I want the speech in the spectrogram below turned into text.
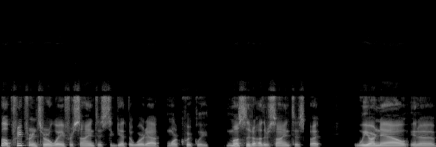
Well, preprints are a way for scientists to get the word out more quickly, mostly to other scientists, but we are now in a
